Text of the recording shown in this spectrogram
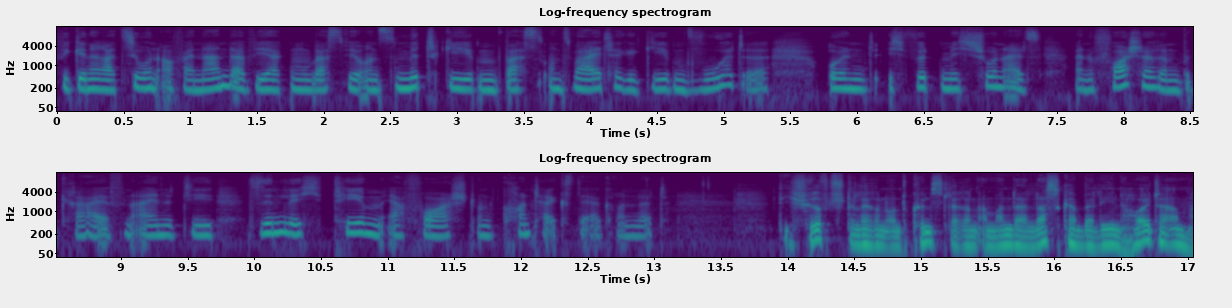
wie Generationen aufeinander wirken, was wir uns mitgeben, was uns weitergegeben wurde. Und ich würde mich schon als eine Forscherin begreifen, eine, die sinnlich Themen erforscht und Kontexte ergründet. Die Schriftstellerin und Künstlerin Amanda Lasker Berlin heute am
